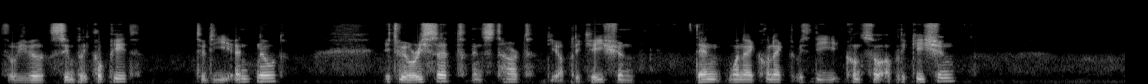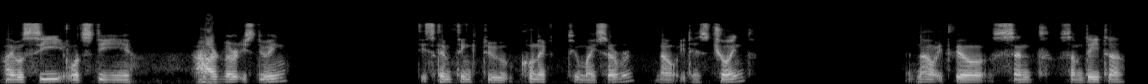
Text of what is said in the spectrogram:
So we will simply copy it to the end node. It will reset and start the application then when I connect with the console application, I will see what the hardware is doing. It is attempting to connect to my server. Now it has joined. And now it will send some data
